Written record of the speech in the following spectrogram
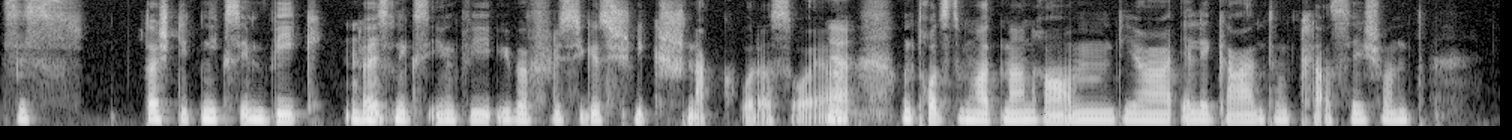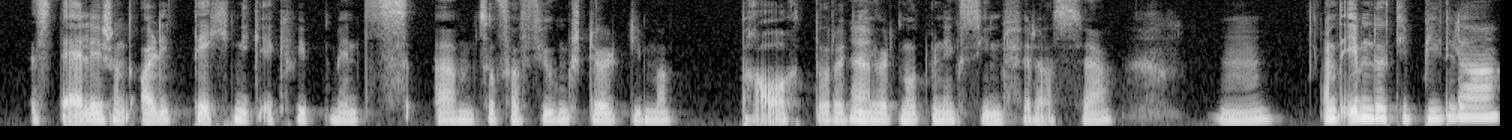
es ist, da steht nichts im Weg. Da Mhm. ist nichts irgendwie überflüssiges Schnickschnack oder so, ja. Ja. Und trotzdem hat man einen Raum, der elegant und klassisch und stylisch und alle Technik-Equipments ähm, zur Verfügung stellt, die man braucht oder die Ja. halt notwendig sind für das, ja. Mhm. Und eben durch die Bilder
